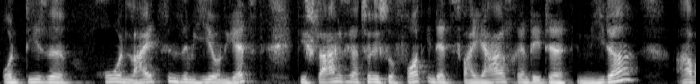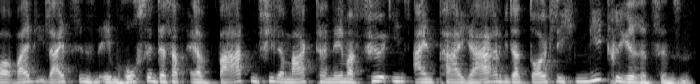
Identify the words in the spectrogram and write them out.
und diese hohen Leitzinsen im Hier und Jetzt, die schlagen sich natürlich sofort in der Zwei-Jahres-Rendite nieder. Aber weil die Leitzinsen eben hoch sind, deshalb erwarten viele Marktteilnehmer für in ein paar Jahren wieder deutlich niedrigere Zinsen.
